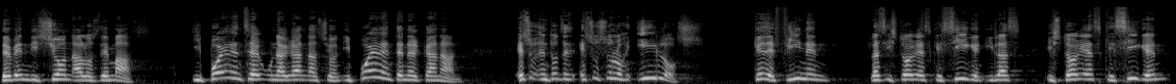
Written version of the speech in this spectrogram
de bendición a los demás. Y pueden ser una gran nación y pueden tener Canaán. Eso, entonces, esos son los hilos que definen las historias que siguen. Y las historias que siguen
